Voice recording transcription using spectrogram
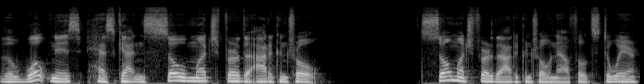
The wokeness has gotten so much further out of control. So much further out of control now, folks, to where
